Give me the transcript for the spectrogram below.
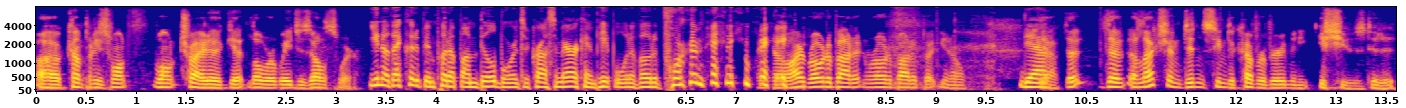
uh, companies won't won't try to get lower wages elsewhere. You know, that could have been put up on billboards across America and people would have voted for him anyway. I know I wrote about it and wrote about it, but you know, yeah. yeah, the the election didn't seem to cover very many issues, did it?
